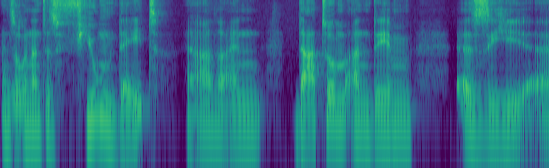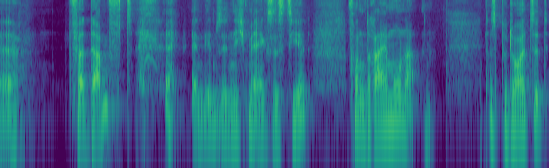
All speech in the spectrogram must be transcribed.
ein sogenanntes Fume Date, ja, also ein Datum, an dem sie äh, verdampft, in dem sie nicht mehr existiert, von drei Monaten. Das bedeutet,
